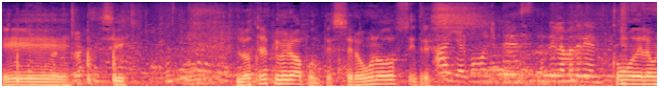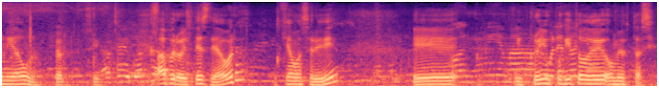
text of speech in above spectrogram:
Eh, sí. Los tres primeros apuntes, 0, 1, 2 y 3. Ah, ya, como el test de la materia Como de la unidad 1, claro, sí. Ah, pero el test de ahora, que vamos a hacer hoy día, eh, incluye un poquito de homeostasia.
